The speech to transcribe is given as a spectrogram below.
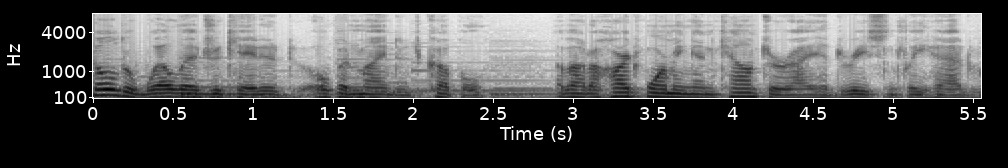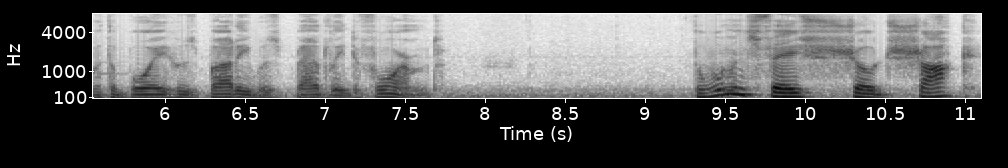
told a well educated, open minded couple about a heartwarming encounter I had recently had with a boy whose body was badly deformed. The woman's face showed shock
